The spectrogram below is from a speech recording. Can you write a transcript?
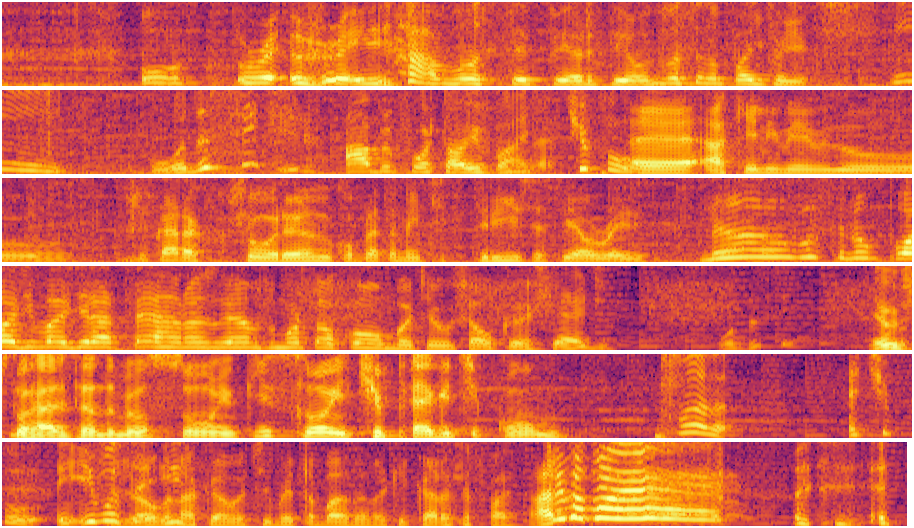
O, o, Ray, o Ray, ah, você perdeu, você não pode perder. Hum, foda-se. Abre o portal e vai. Tipo, É aquele meme do. Do cara chorando, completamente triste, assim, é o Raiden. Não, você não pode invadir a Terra, nós ganhamos o Mortal Kombat. Aí o Shao Kahn Shed. Foda-se. Eu estou realizando meu sonho. Que sonho? Te pego e te como. mano, é tipo. E e você. Joga E, na cama, te meta banana, que cara você faz? Aribaboé!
